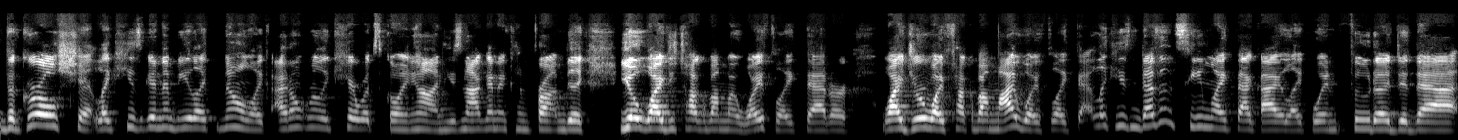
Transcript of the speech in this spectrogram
the girl shit. Like he's gonna be like, no, like I don't really care what's going on. He's not gonna confront and be like, yo, why'd you talk about my wife like that? Or why'd your wife talk about my wife like that? Like he doesn't seem like that guy. Like when Fuda did that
